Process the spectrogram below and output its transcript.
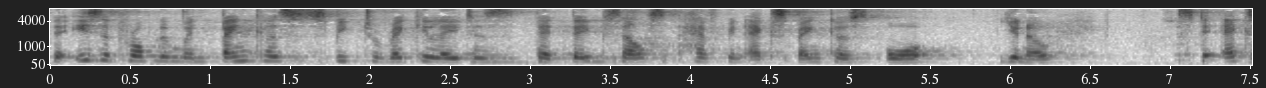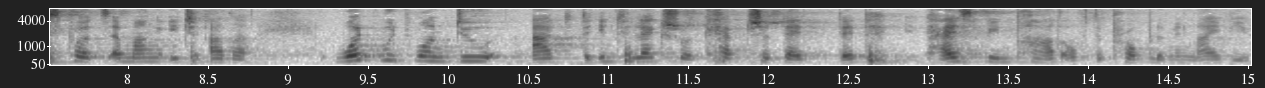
there is a problem when bankers speak to regulators that themselves have been ex bankers or, you know, just the experts among each other. What would one do at the intellectual capture that, that has been part of the problem, in my view?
